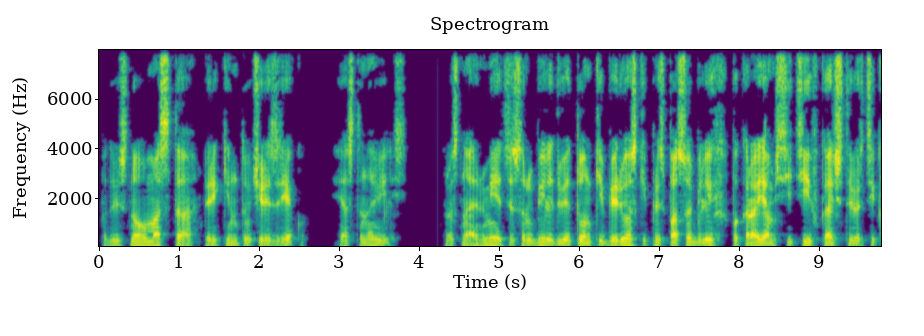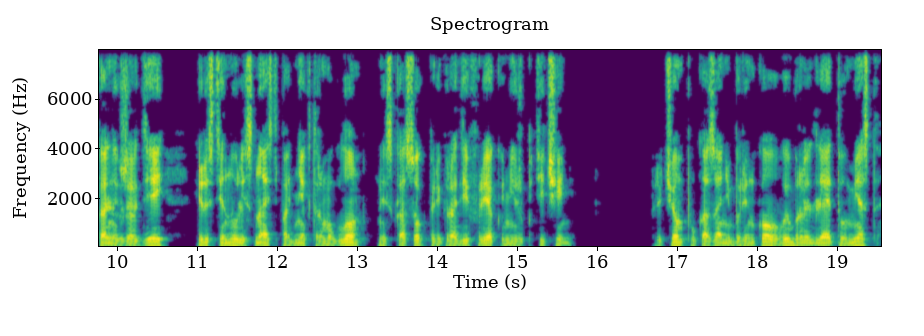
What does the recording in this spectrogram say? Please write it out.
подвесного моста, перекинутого через реку, и остановились. Красноармейцы срубили две тонкие березки, приспособили их по краям сети в качестве вертикальных жердей и растянули снасть под некоторым углом, наискосок переградив реку ниже по течению. Причем по указанию Буренкова выбрали для этого место,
